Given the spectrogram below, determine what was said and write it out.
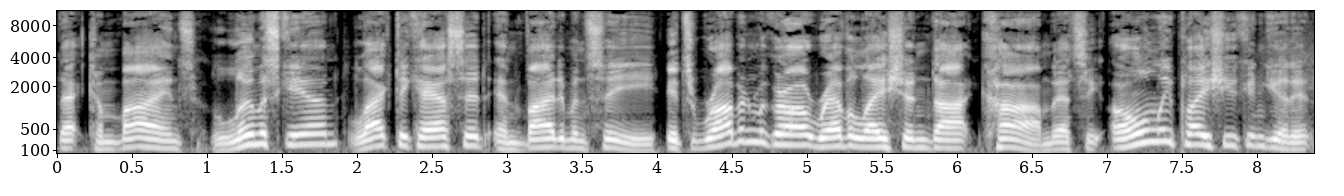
that combines Lumiskin, lactic acid, and vitamin C. It's RobinMcGrawRevelation.com. That's the only place you can get it.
